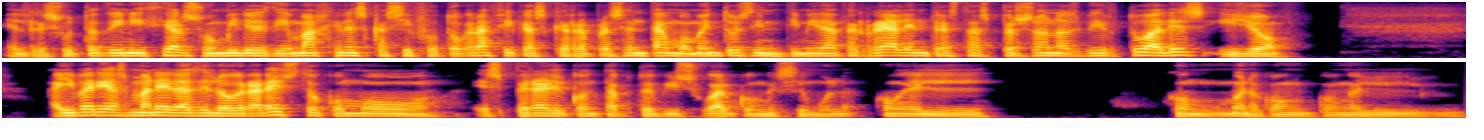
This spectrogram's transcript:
El resultado inicial son miles de imágenes casi fotográficas que representan momentos de intimidad real entre estas personas virtuales y yo. Hay varias maneras de lograr esto, como esperar el contacto visual con el, con el con, bueno, con, el,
